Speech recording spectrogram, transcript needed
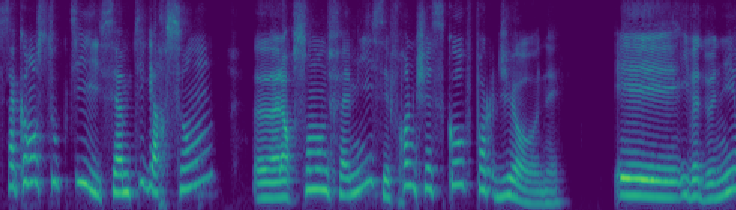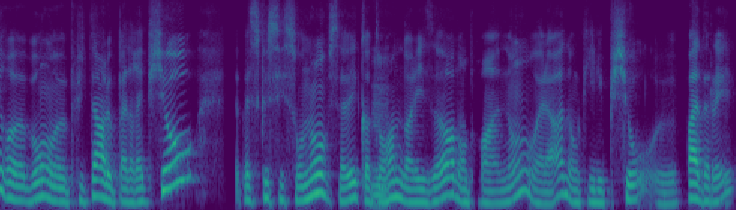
ça commence tout petit. C'est un petit garçon. Euh, alors, son nom de famille, c'est Francesco Forgione. Et il va devenir, euh, bon, euh, plus tard, le Padre Pio, parce que c'est son nom. Vous savez, quand on Mm. rentre dans les ordres, on prend un nom, voilà. Donc, il est Pio, Padre.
